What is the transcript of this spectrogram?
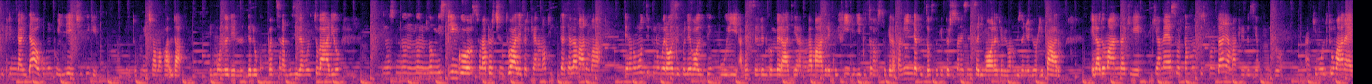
di criminalità o comunque illeciti, che appunto come diceva Mafalda il mondo del, dell'occupazione abusiva è molto vario, non, non, non, mi spingo su una percentuale perché non ho tutti i dati alla mano, ma erano molte più numerose quelle volte in cui ad essere sgomberati erano la madre con i figli, piuttosto che la famiglia, piuttosto che persone senza dimora che avevano bisogno di un riparo. E la domanda che, che a me è sorta molto spontanea, ma credo sia appunto anche molto umana, è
